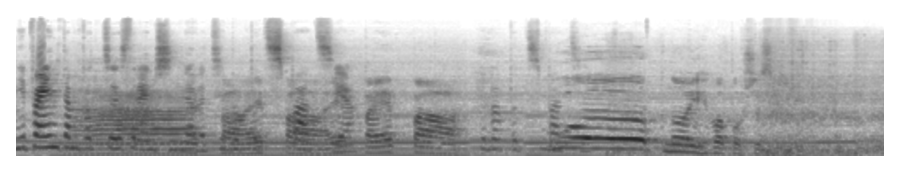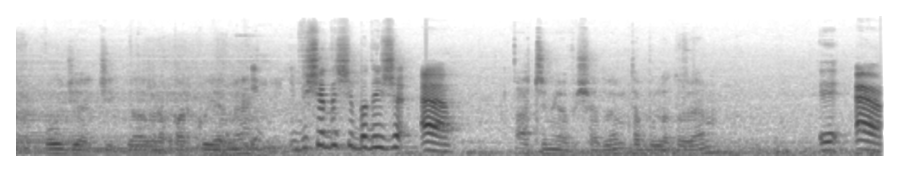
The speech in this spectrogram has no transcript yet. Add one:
Nie pamiętam pod co jest ręczny nawet, chyba pod spację. Chyba pod spację. Łop! No i chyba po wszystkim. Dobra, parkujemy. I, I wysiada się bodajże E. A czym ja wysiadłem? Tabulatorem? Y, E.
